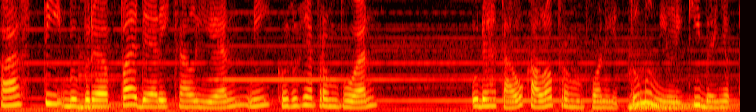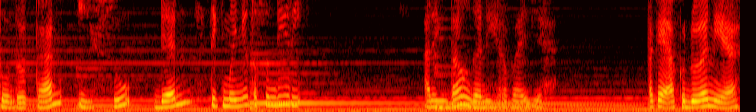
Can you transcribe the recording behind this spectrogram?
pasti beberapa dari kalian nih, khususnya perempuan, udah tahu kalau perempuan itu memiliki banyak tuntutan, isu, dan stigmanya tersendiri. Ada yang tahu gak nih apa aja? Oke, aku duluan ya.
